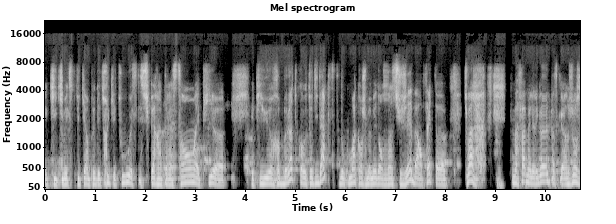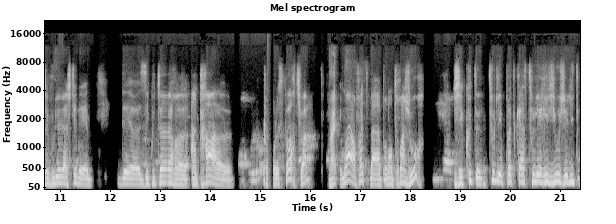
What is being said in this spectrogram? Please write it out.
et qui, qui m'expliquait un peu des trucs et tout. Et c'était super intéressant. Et puis, euh, et puis rebelote, quoi, autodidacte. Donc, moi, quand je me mets dans un sujet, bah, en fait, euh, tu vois, ma femme, elle rigole parce qu'un jour, j'ai voulu acheter des, des euh, écouteurs intra pour le sport, tu vois. Et moi, en fait, bah, pendant trois jours, j'écoute tous les podcasts, tous les reviews, je lis, tout.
